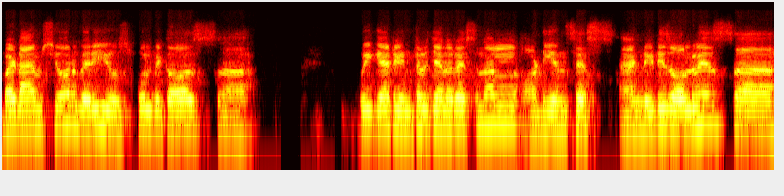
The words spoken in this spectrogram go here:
but I'm sure very useful because we get intergenerational audiences and it is always uh,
